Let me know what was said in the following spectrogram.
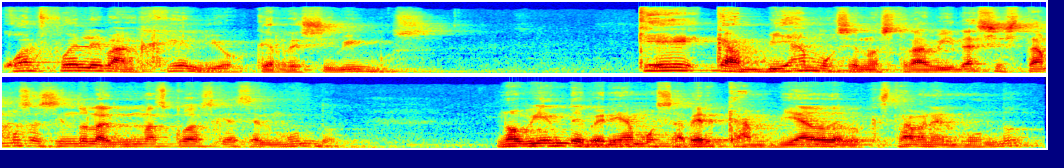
¿cuál fue el evangelio que recibimos? ¿Qué cambiamos en nuestra vida si estamos haciendo las mismas cosas que hace el mundo? ¿No bien deberíamos haber cambiado de lo que estaba en el mundo?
